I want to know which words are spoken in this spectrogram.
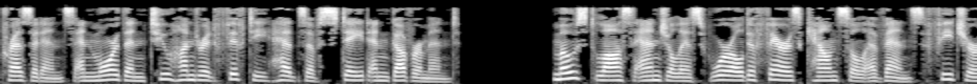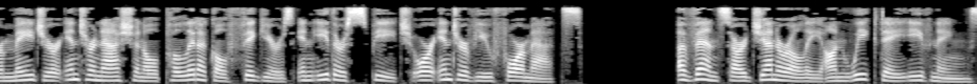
presidents and more than 250 heads of state and government. Most Los Angeles World Affairs Council events feature major international political figures in either speech or interview formats. Events are generally on weekday evenings.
